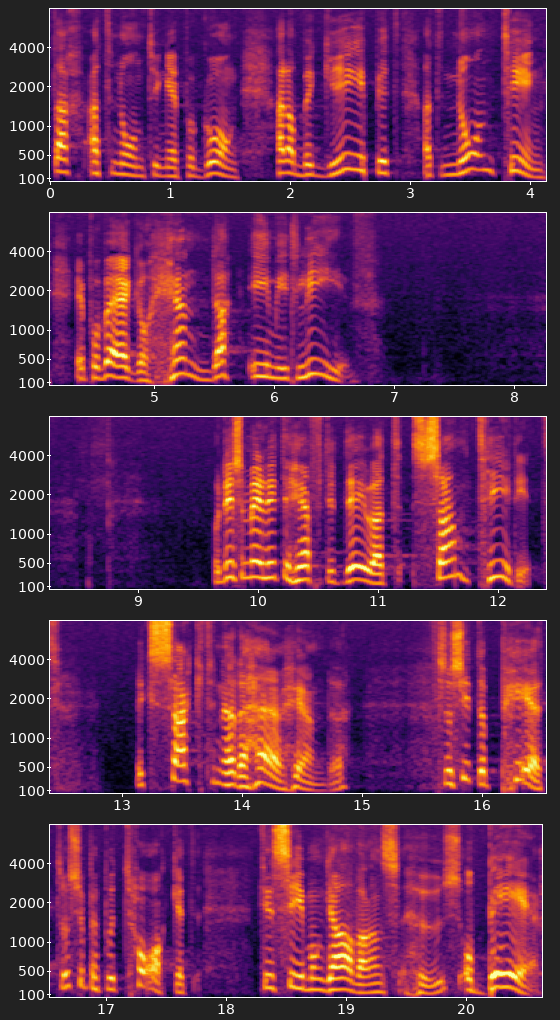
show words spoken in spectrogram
fattar att någonting är på gång. Han har begripit att någonting är på väg att hända i mitt liv. Och Det som är lite häftigt det är ju att samtidigt, exakt när det här händer, så sitter Petrus uppe på taket till Simon Garvarens hus och ber.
